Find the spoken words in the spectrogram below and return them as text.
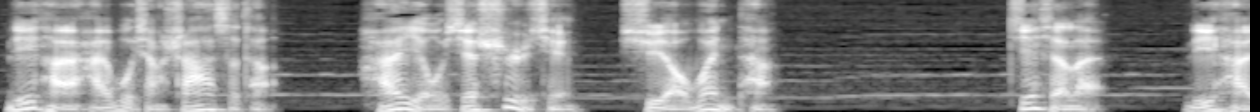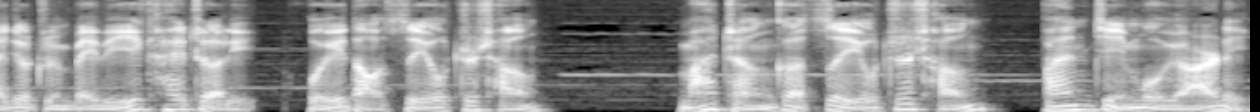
李海还不想杀死他，还有些事情需要问他。接下来，李海就准备离开这里，回到自由之城，把整个自由之城搬进墓园里。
